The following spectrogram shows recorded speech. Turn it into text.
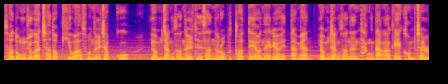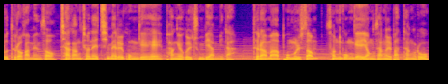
서동주가 차덕희와 손을 잡고 염장선을 대산으로부터 떼어내려 했다면 염장선은 당당하게 검찰로 들어가면서 차강천의 치매를 공개해 방역을 준비합니다. 드라마 보물섬 선공개 영상을 바탕으로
